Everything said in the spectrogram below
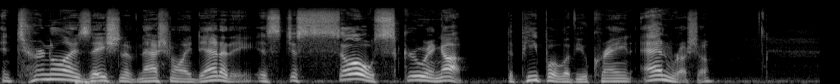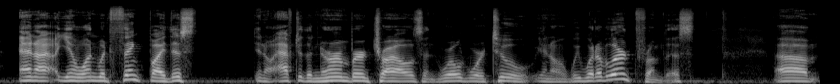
internalization of national identity is just so screwing up the people of Ukraine and Russia. And I, you know, one would think by this you know, after the Nuremberg trials and World War II, you know, we would have learned from this. Um,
